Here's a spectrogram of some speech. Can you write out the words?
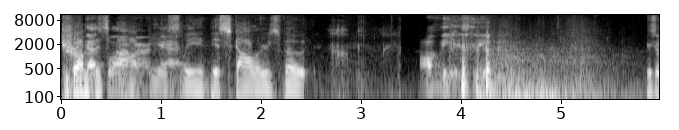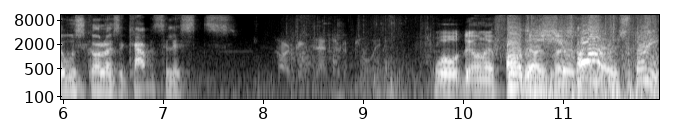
Trump That's is why America- obviously the scholars' vote. Obviously. Because all scholars are capitalists. Well, they only have four Oh, there's a guys left. down there. There's three.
